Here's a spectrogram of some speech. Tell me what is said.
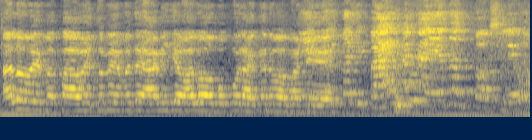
હાલો ભાઈ બાપા હવે તમે બધા આવી જાઓ હાલો બપોરા કરવા માટે પછી બાર પાછા એનો જ પક્ષ લેવો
